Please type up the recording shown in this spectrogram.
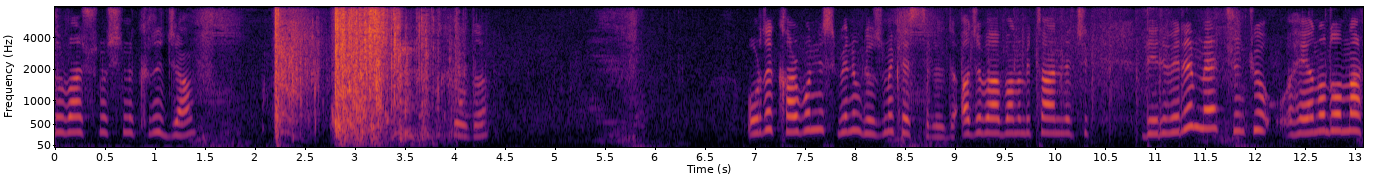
Dur ben şunu şimdi kıracağım. Kırıldı. Orada karbonis benim gözüme kestirildi. Acaba bana bir tanecik deri verir mi? Çünkü Heyanodonlar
